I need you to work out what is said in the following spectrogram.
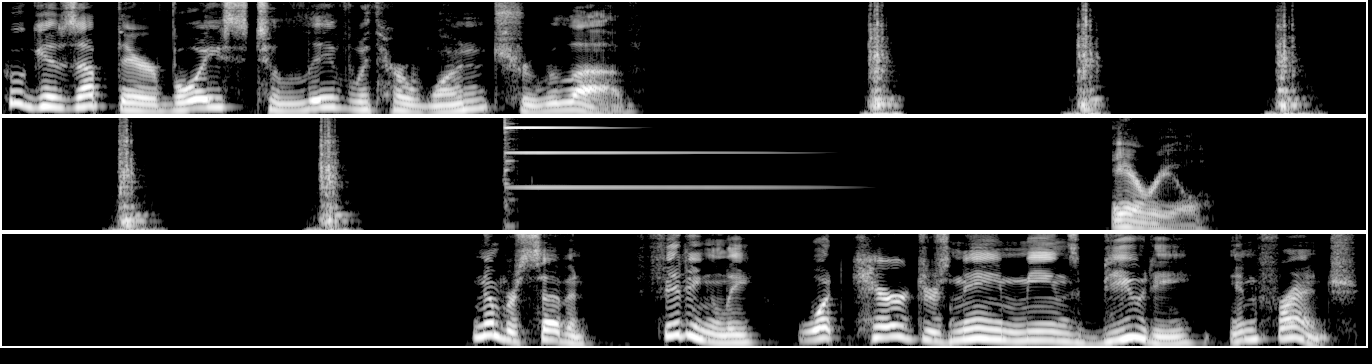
Who gives up their voice to live with her one true love? Ariel. Number 7. Fittingly, what character's name means beauty in French?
